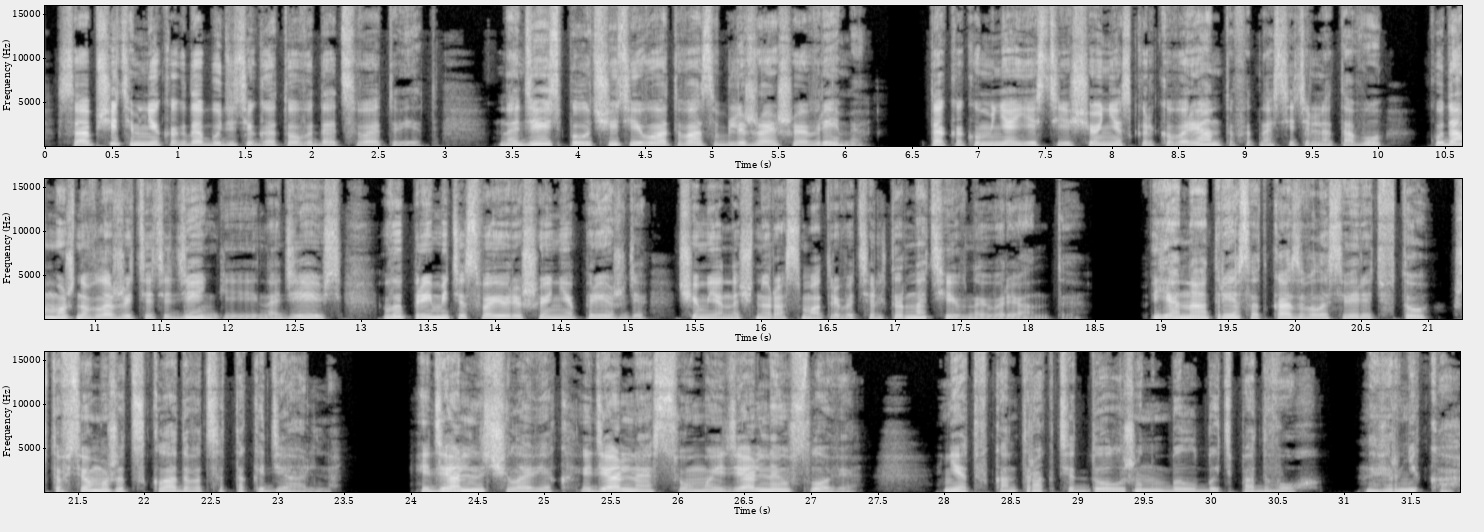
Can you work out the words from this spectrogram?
Сообщите мне, когда будете готовы дать свой ответ. Надеюсь получить его от вас в ближайшее время, так как у меня есть еще несколько вариантов относительно того, куда можно вложить эти деньги, и, надеюсь, вы примете свое решение прежде, чем я начну рассматривать альтернативные варианты. Я наотрез отказывалась верить в то, что все может складываться так идеально. Идеальный человек, идеальная сумма, идеальные условия. Нет, в контракте должен был быть подвох. Наверняка.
